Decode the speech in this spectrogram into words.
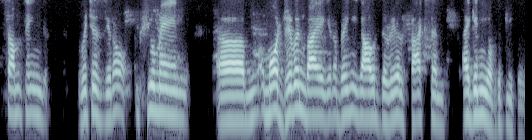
something which is, you know, humane, um, more driven by, you know, bringing out the real facts and agony of the people?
